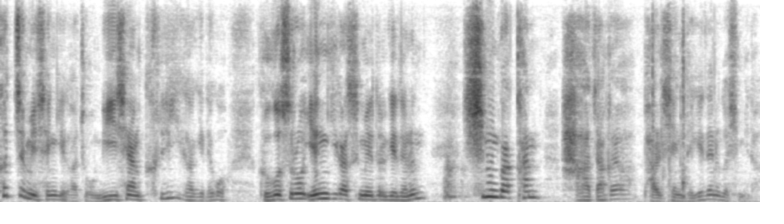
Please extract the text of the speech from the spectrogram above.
허점이 생겨가지고 미세한 클릭이 가게 되고 그것으로 연기가 스며들게 되는 심각한 하자가 발생되게 되는 것입니다.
